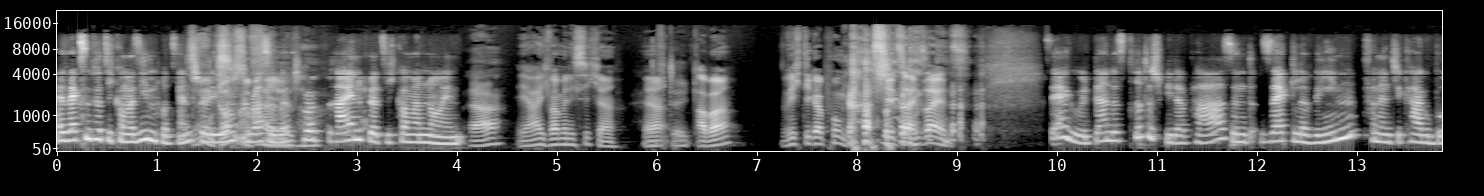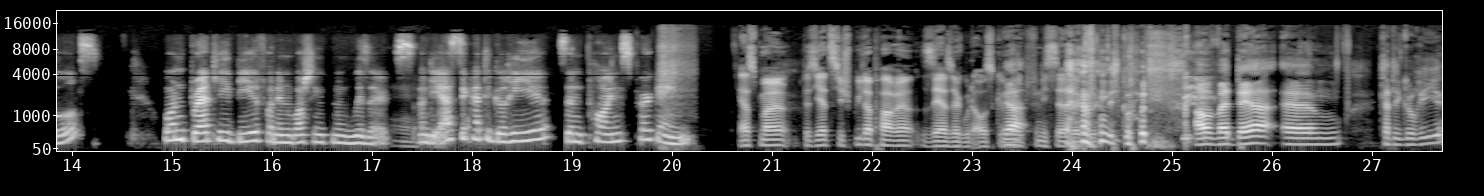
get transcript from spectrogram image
äh, 46,7 Prozent, Entschuldigung, so und Russell. Westbrook 43,9. Ja, Ja, ich war mir nicht sicher. Ja. Aber wichtiger Punkt. Steht 1-1. Sehr gut. Dann das dritte Spielerpaar sind Zach Levine von den Chicago Bulls und Bradley Beal von den Washington Wizards. Und die erste Kategorie sind Points per Game. Erstmal bis jetzt die Spielerpaare sehr, sehr gut ausgewählt. Ja. Finde ich sehr, sehr gut. finde ich gut. Aber bei der ähm, Kategorie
